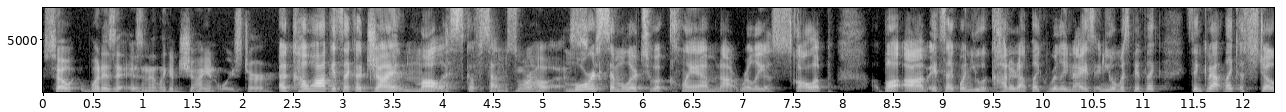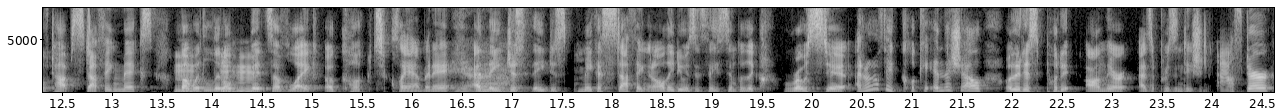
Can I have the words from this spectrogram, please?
So, what is it? Isn't it like a giant oyster? A quahog is like a giant mollusk of some sort. Mollusk. More similar to a clam, not really a scallop. But um, it's like when you would cut it up like really nice, and you almost maybe like think about like a stovetop stuffing mix, but Mm, with little mhm. bits of like a cooked clam in it. And they Yeah. just they just make a stuffing, and all they do is, is they simply like roast it. I don't know if they cook it in the shell or they just put it on there as a presentation after,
